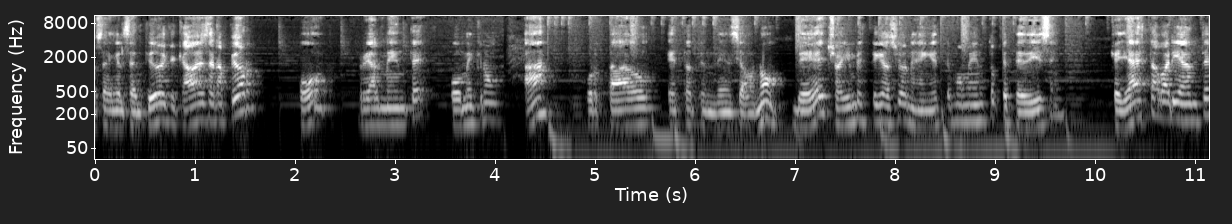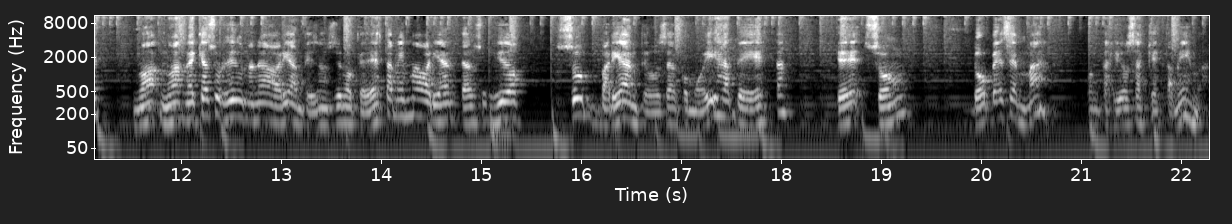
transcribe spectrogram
o sea, en el sentido de que cada vez será peor, o realmente Omicron ha portado esta tendencia o no. De hecho, hay investigaciones en este momento que te dicen que ya esta variante, no, no, es que ha surgido una nueva variante, sino que de esta misma variante han surgido subvariantes, o sea, como hijas de esta, que son dos veces más contagiosas que esta misma.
